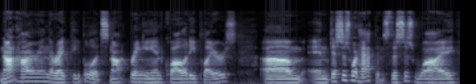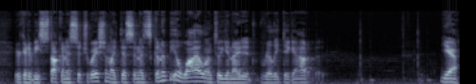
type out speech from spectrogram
not hiring the right people. It's not bringing in quality players. Um, and this is what happens. This is why you're going to be stuck in a situation like this, and it's going to be a while until United really dig out of it. Yeah,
